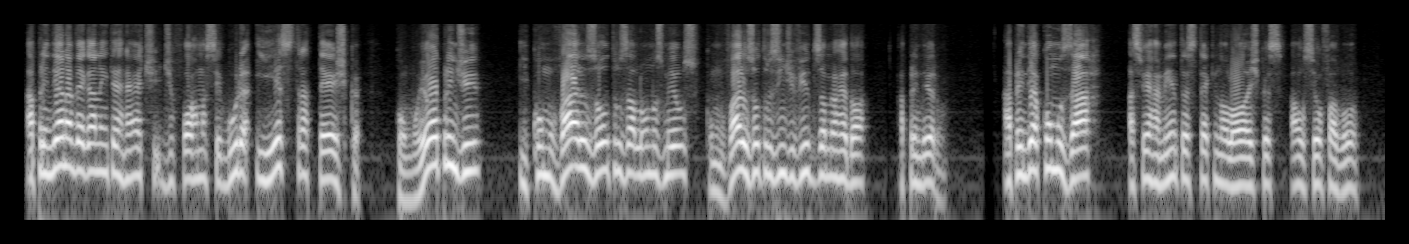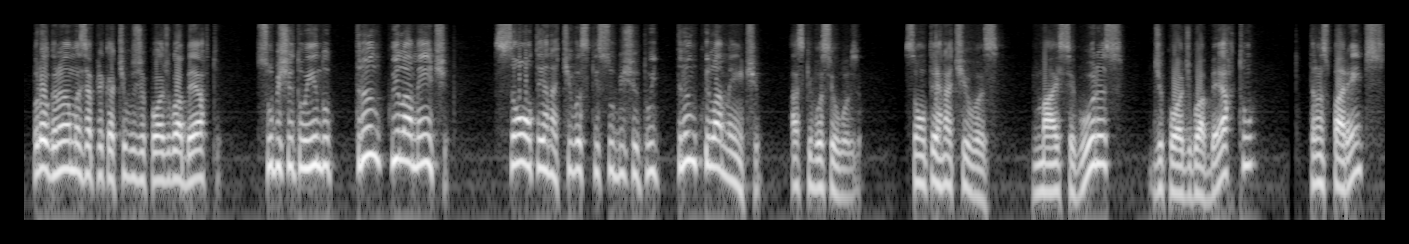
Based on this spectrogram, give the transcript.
Aprender a navegar na internet de forma segura e estratégica, como eu aprendi e como vários outros alunos meus, como vários outros indivíduos ao meu redor aprenderam. Aprender a como usar as ferramentas tecnológicas ao seu favor. Programas e aplicativos de código aberto, substituindo tranquilamente. São alternativas que substituem tranquilamente as que você usa. São alternativas mais seguras, de código aberto, transparentes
